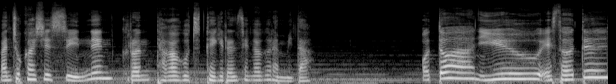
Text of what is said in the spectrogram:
만족하실 수 있는 그런 다가구 주택이라는 생각을 합니다. 어떠한 이유에서든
